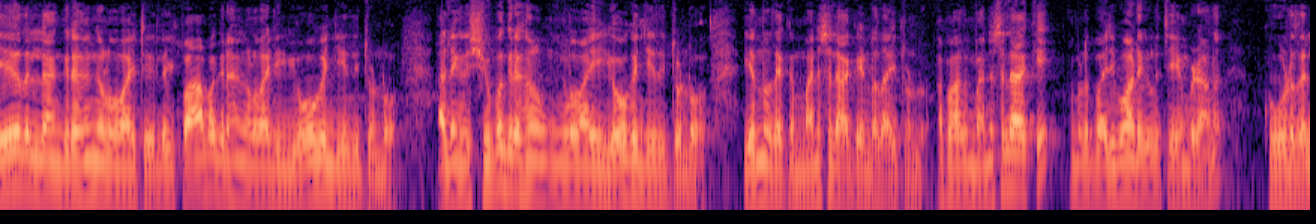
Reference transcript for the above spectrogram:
ഏതെല്ലാം ഗ്രഹങ്ങളുമായിട്ട് അല്ലെങ്കിൽ പാപഗ്രഹങ്ങളുമായിട്ട് യോഗം ചെയ്തിട്ടുണ്ടോ അല്ലെങ്കിൽ ശുഭഗ്രഹങ്ങളുമായി യോഗം ചെയ്തിട്ടുണ്ടോ എന്നതൊക്കെ മനസ്സിലാക്കേണ്ടതായിട്ടുണ്ട്. അപ്പോൾ അത് മനസ്സിലാക്കി നമ്മൾ പരിപാടികൾ ചെയ്യുമ്പോഴാണ് കൂടുതൽ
